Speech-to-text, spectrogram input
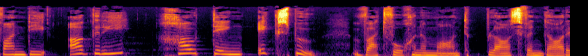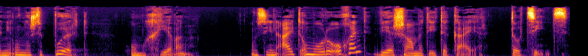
van die Agri Gauteng Expo wat volgende maand plaasvind daar in die onderste poort omgewing. Ons sien uit om môreoggend weer saam met u te kuier. Totsiens.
